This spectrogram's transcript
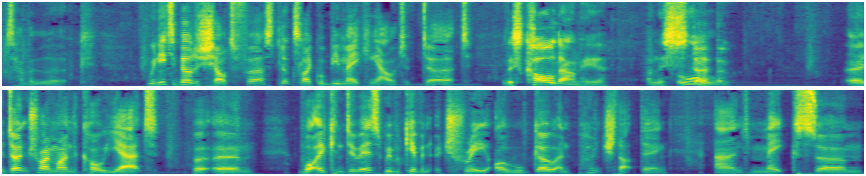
Let's have a look. We need to build a shelter first. Looks like we'll be making it out of dirt. There's coal down here, and this stone. Uh, don't try and mine the coal yet, but um, what I can do is, we were given a tree. I will go and punch that thing, and make some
